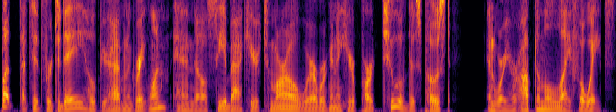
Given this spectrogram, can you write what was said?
But that's it for today. Hope you're having a great one, and I'll see you back here tomorrow where we're going to hear part two of this post and where your optimal life awaits.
